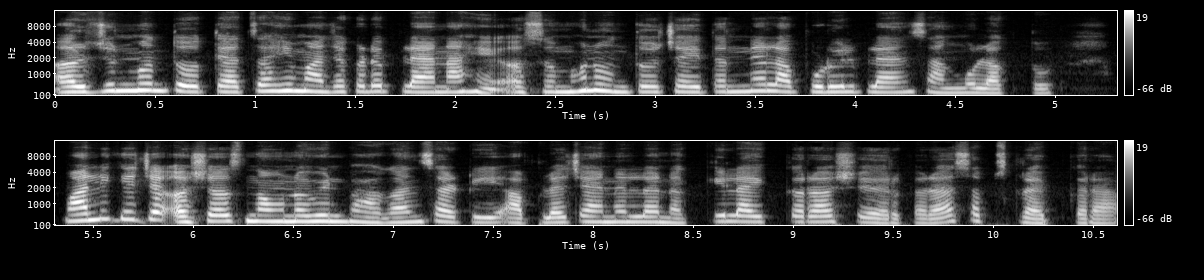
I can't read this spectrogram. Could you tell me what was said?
अर्जुन म्हणतो त्याचाही माझ्याकडे प्लॅन आहे. असं म्हणून तो चैतन्याला पुढील प्लॅन सांगू लागतो. मालिकेच्या अशाच नवनवीन भागांसाठी आपल्या चॅनलला नक्की लाईक करा शेअर करा सबस्क्राईब करा.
